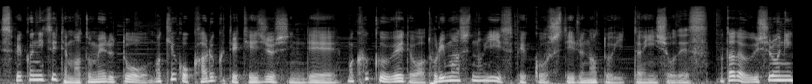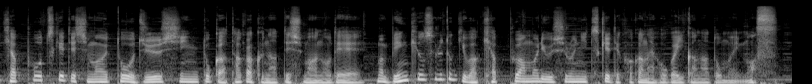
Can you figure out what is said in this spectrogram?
スペックについてまとめると、まあ、結構軽くて低重心で、まあ、書く上では取り回しのいいスペックをしているなといった印象です。まただ、後ろにキャップをつけてしまうと重心とか高くなってしまうので、まあ、勉強するときはキャップあまり後ろにつけて書かない方がいいかなと思います。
